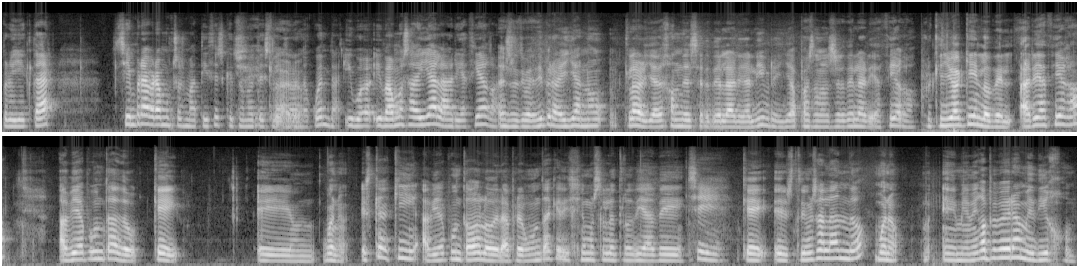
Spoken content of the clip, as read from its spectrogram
proyectar, siempre habrá muchos matices que tú no te estás claro. dando cuenta. Y, y vamos ahí al área ciega. Eso te iba a decir, pero ahí ya no, claro, ya dejan de ser del área libre y ya pasan a ser del área ciega. Porque yo aquí en lo del área ciega había apuntado que, eh, bueno, es que aquí había apuntado lo de la pregunta que dijimos el otro día de Sí. que estuvimos hablando, bueno, eh, mi amiga Pepera me dijo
